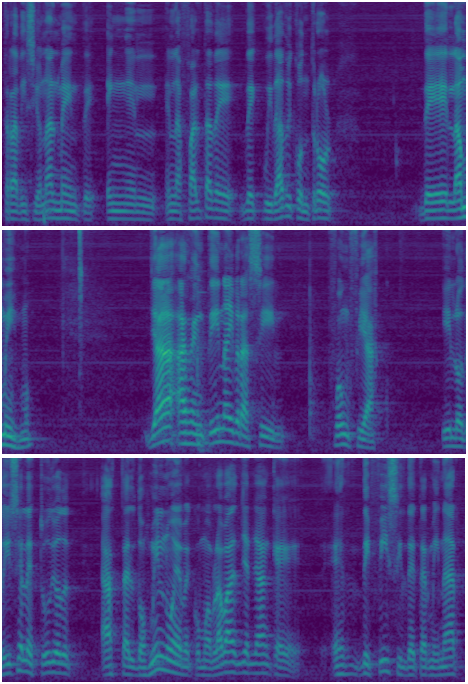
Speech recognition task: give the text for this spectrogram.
tradicionalmente en, el, en la falta de, cuidado y control de la mismo, ya Argentina y Brasil fue un fiasco, y lo dice el estudio de, hasta el 2009, como hablaba ayer, que es difícil determinar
